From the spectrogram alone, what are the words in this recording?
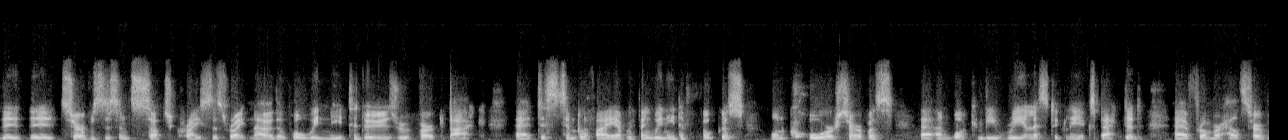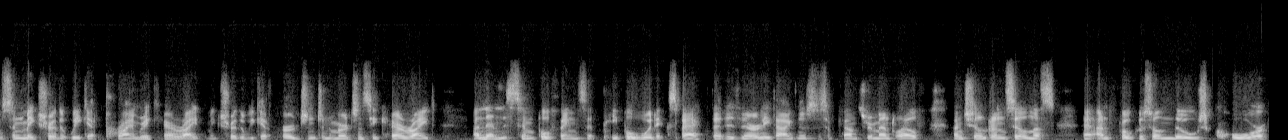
the the service is in such crisis right now that what we need to do is revert back uh, to simplify everything. We need to focus on core service uh, and what can be realistically expected uh, from our health service, and make sure that we get primary care right, make sure that we get urgent and emergency care right, and then the simple things that people would expect that is early diagnosis of cancer, mental health, and children's illness, uh, and focus on those core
